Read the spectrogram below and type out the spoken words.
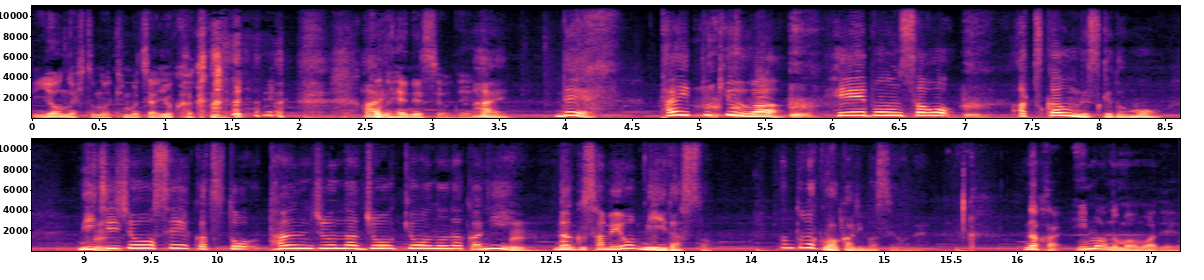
4の人の気持ちはよくわかんない。こ はい。の辺ですよね。はい、でタイプ Q は平凡さを扱うんですけども日常生活と単純な状況の中にうん。慰めを見出すと。なんとなくわかりますよね。なんか今のままで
